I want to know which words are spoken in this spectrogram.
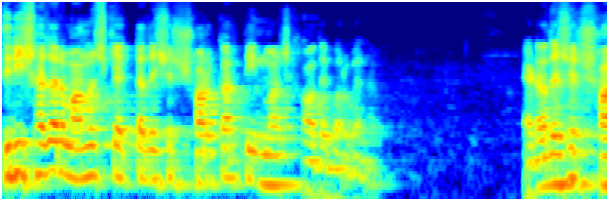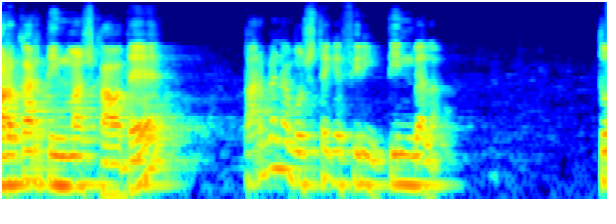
তিরিশ হাজার মানুষকে একটা দেশের সরকার তিন মাস খাওয়াতে পারবে না। একটা দেশের সরকার তিন মাস খাওয়াতে পারবে না বসে থেকে ফ্রি তিন বেলা। তো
